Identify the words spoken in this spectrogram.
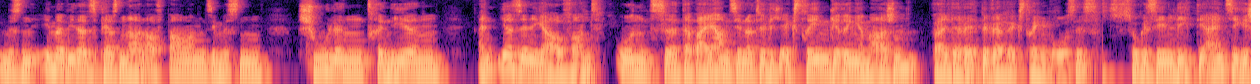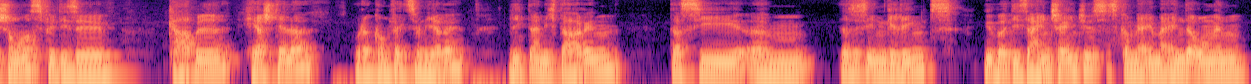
müssen immer wieder das Personal aufbauen, sie müssen schulen, trainieren, ein irrsinniger Aufwand. Und äh, dabei haben sie natürlich extrem geringe Margen, weil der Wettbewerb extrem groß ist. So gesehen liegt die einzige Chance für diese Kabelhersteller oder Konfektionäre, liegt eigentlich darin, dass sie, ähm, dass es ihnen gelingt, über Design Changes, es kommen ja immer Änderungen,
